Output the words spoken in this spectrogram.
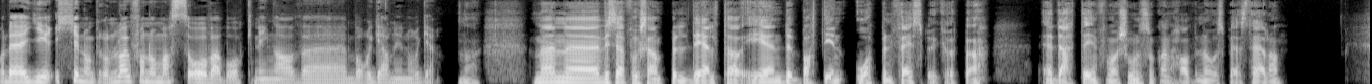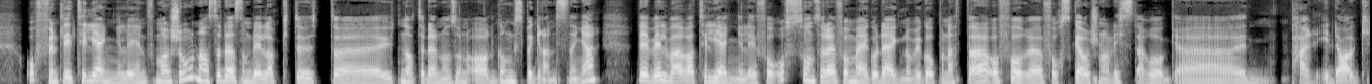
Og det gir ikke noe grunnlag for noe masseovervåkning av uh, borgerne i Norge. Nei. Men hvis jeg for eksempel deltar i en debatt i en åpen Facebook-gruppe, er dette informasjon som kan havne hos PST da? Offentlig tilgjengelig informasjon, altså det som blir lagt ut uh, uten at det er noen sånne adgangsbegrensninger, det vil være tilgjengelig for oss, sånn som det er for meg og deg når vi går på nettet, og for uh, forskere og journalister òg uh, per i dag.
